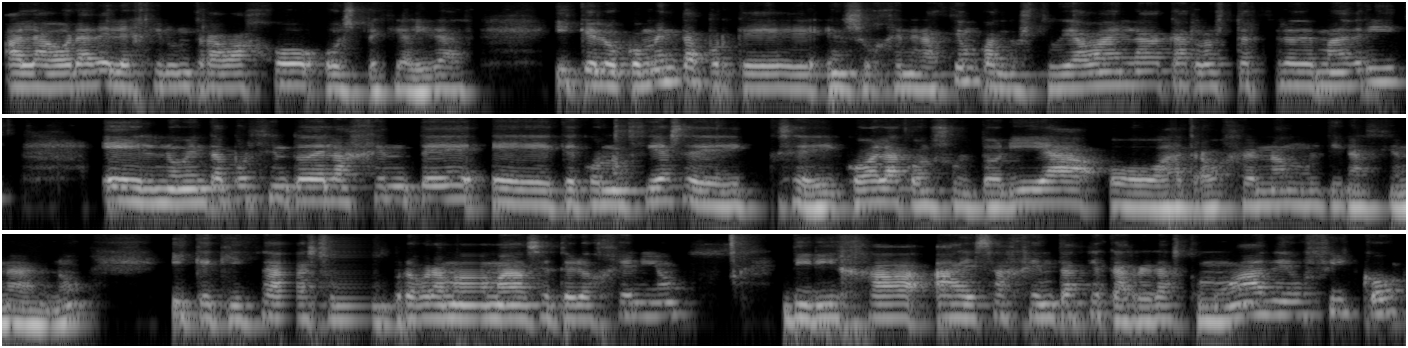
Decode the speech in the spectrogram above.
a la hora de elegir un trabajo o especialidad. Y que lo comenta porque en su generación, cuando estudiaba en la Carlos III de Madrid, el 90% de la gente eh, que conocía se, dedicó a la consultoría o a trabajar en una multinacional, ¿no? y que quizás un programa más heterogéneo dirija a esa gente hacia carreras como ADE o FICO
